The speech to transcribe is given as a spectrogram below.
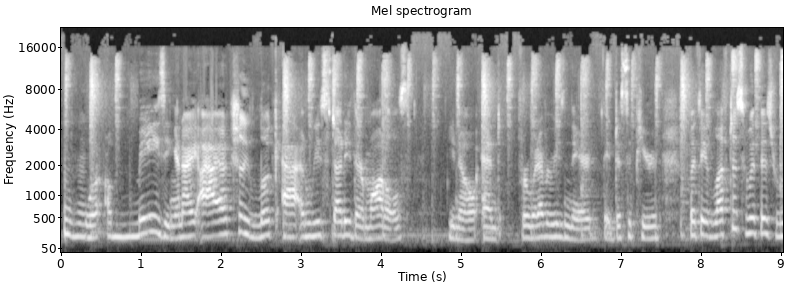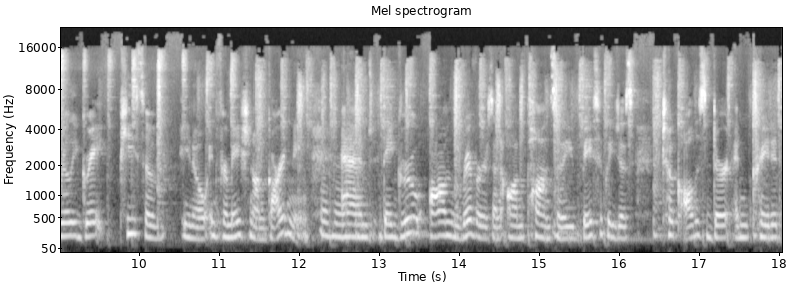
mm-hmm. were amazing and I, I actually look at and we study their models you know, and for whatever reason they they've disappeared. But they've left us with this really great piece of you know information on gardening, mm-hmm. and they grew on rivers and on ponds. So they basically just took all this dirt and created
